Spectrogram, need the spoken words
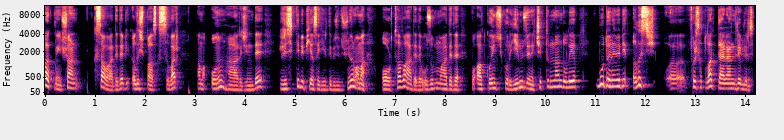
Bakmayın şu an kısa vadede bir alış baskısı var. Ama onun haricinde riskli bir piyasa girdiğimizi düşünüyorum. Ama orta vadede, uzun vadede bu altcoin skoru 20 üzerine çıktığından dolayı bu dönemi bir alış e, fırsat olarak değerlendirebiliriz.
